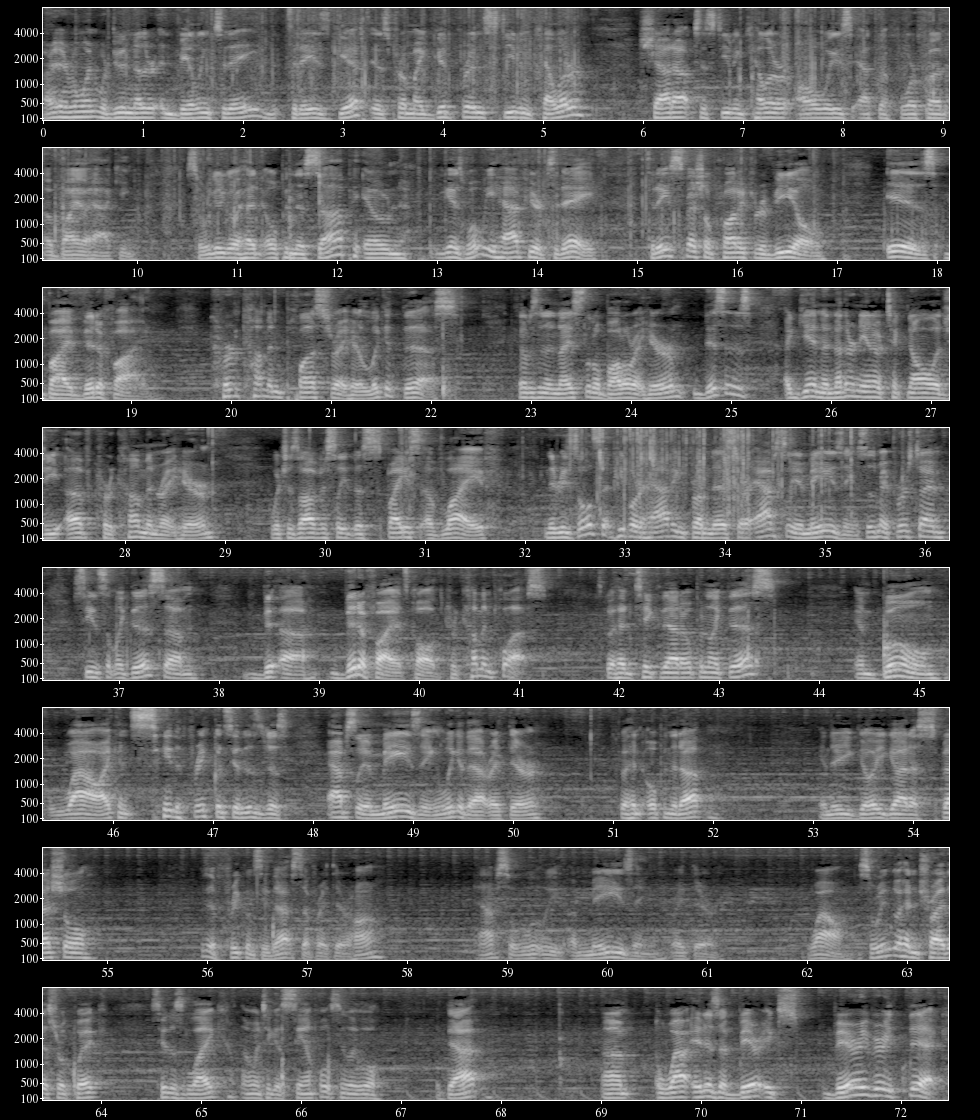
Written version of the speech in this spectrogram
All right, everyone, we're doing another unveiling today. Today's gift is from my good friend Stephen Keller. Shout out to Stephen Keller, always at the forefront of biohacking. So we're gonna go ahead and open this up. And you guys, what we have here today, today's special product reveal is by Vidafy. Curcumin Plus right here. Look at this. Comes in a nice little bottle right here. This is, again, another nanotechnology of curcumin right here which is obviously the spice of life. And the results that people are having from this are absolutely amazing. So this is my first time seeing something like this. Um, uh, Vidafy, it's called, Curcumin Plus. Let's go ahead and take that open like this. And boom, wow, I can see the frequency and this is just absolutely amazing. Look at that right there. Go ahead and open it up. And there you go, you got a special, look at the frequency of that stuff right there, huh? Absolutely amazing right there. Wow. So going to go ahead and try this real quick. See this is like. I'm to take a sample. It seems like a little like that. Um, wow, it is a very, very, very thick.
